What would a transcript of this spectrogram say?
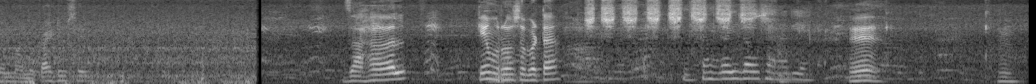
જમવાનું કાઢ્યું છે. જાહલ કેમ રહો બેટા? છું એટલે હે? હમ.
